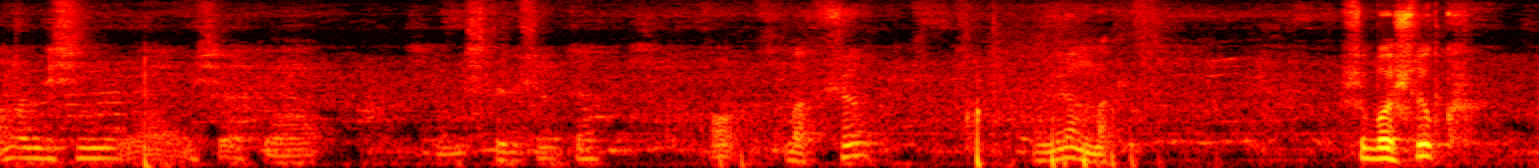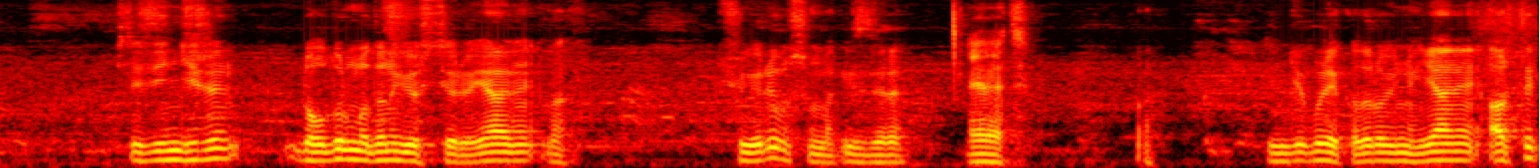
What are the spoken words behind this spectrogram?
Ama dişinde bir şey yok ya. Dişte bir şey yok ya. O, bak şu, görüyor musun bak? Şu boşluk işte zincirin doldurmadığını gösteriyor. Yani bak, şu görüyor musun bak izlere? Evet. Zincir buraya kadar oynuyor. Yani artık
